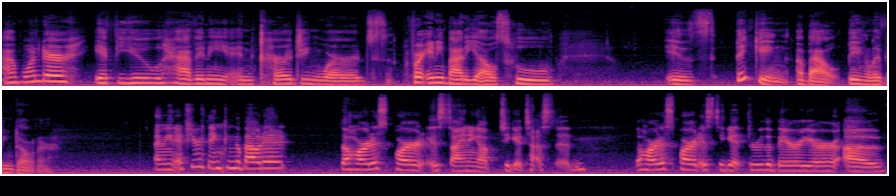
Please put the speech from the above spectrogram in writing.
i wonder if you have any encouraging words for anybody else who is thinking about being a living donor i mean if you're thinking about it the hardest part is signing up to get tested the hardest part is to get through the barrier of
